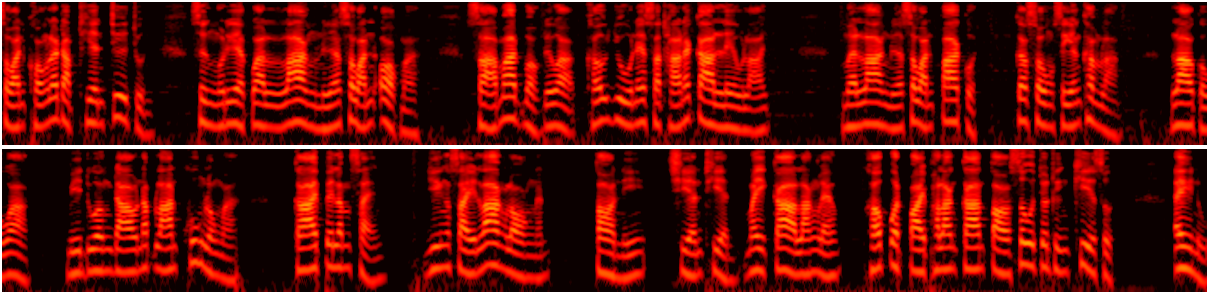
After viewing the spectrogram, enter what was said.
สวรรค์ของระดับเทียนจื้อจุน ซึ่งเรียกว่าล่างเหนือสวรรค์ออกมา สามารถบอกได้ว่าเขาอยู่ในสถานการณ์เลวร้าย เมื่อล่างเหนือสวรรค์ปรากฏ ก็ส่งเสียงคำรามรากับว่ามีดวงดาวนับล้านพุ่งลงมา กลายเป็นลำแสง ยิงใส่ล่างรองนั้น ตอนนี้เฉียนเทียนไม่กล้าลังแล้ว เขาปลดปล่อยพลังการต่อสู้จนถึงขีดสุด ไอ้หนู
